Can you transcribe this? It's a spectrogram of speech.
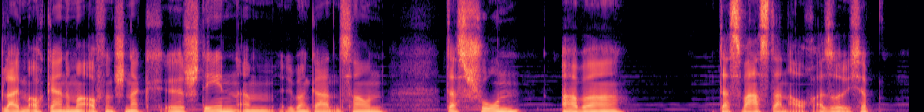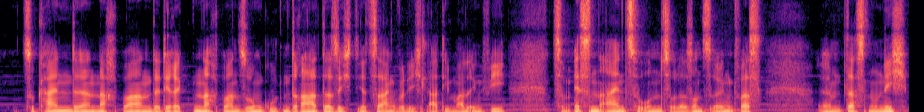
bleiben auch gerne mal auf einen Schnack äh, stehen am, über den Gartenzaun. Das schon, aber das war's dann auch. Also ich habe zu keinen der Nachbarn, der direkten Nachbarn so einen guten Draht, dass ich jetzt sagen würde, ich lade die mal irgendwie zum Essen ein zu uns oder sonst irgendwas. Ähm, das nun nicht.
